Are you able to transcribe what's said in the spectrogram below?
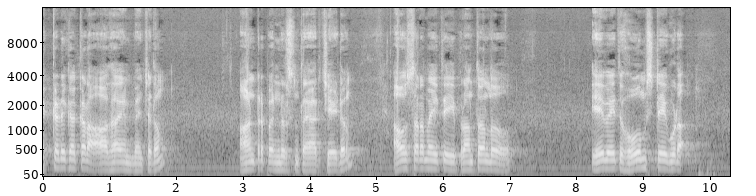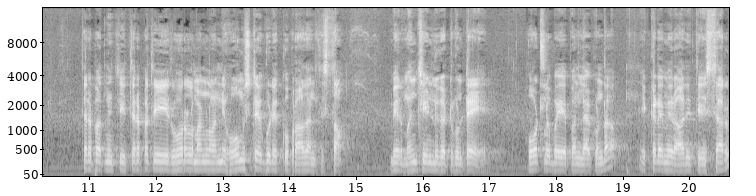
ఎక్కడికక్కడ ఆదాయం పెంచడం ఆంటర్ప్రెన్యూర్స్ని తయారు చేయడం అవసరమైతే ఈ ప్రాంతంలో ఏవైతే హోమ్ స్టే కూడా తిరుపతి నుంచి తిరుపతి రూరల్ మండలం అన్ని హోమ్ స్టే కూడా ఎక్కువ ప్రాధాన్యత ఇస్తాం. మీరు మంచి ఇండ్లు కట్టుకుంటే హోటల్కి పోయే పని లేకుండా ఇక్కడే మీరు ఆతిథ్యం ఇస్తారు.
